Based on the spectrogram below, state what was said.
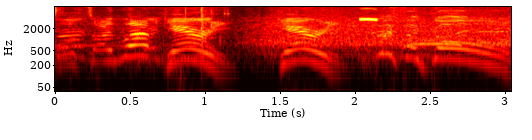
Ball side left. Gary. Gary with a goal.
